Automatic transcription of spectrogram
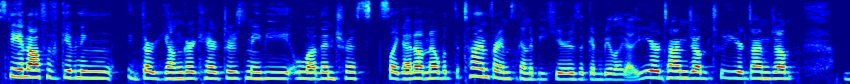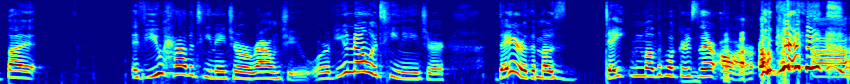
stand off of giving their younger characters maybe love interests. Like I don't know what the time frame's going to be here. Is it going to be like a year time jump, 2 year time jump? But if you have a teenager around you or if you know a teenager, they are the most dating motherfuckers there are, okay? Uh.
